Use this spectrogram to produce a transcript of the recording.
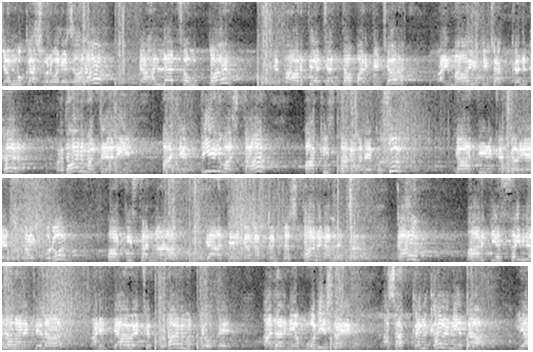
जम्मू काश्मीरमध्ये झाला त्या हल्ल्याचं उत्तर भारतीय जनता पार्टीच्या आणि महायुतीच्या कणखर प्रधानमंत्र्यांनी पहाटे तीन वाजता पाकिस्तानमध्ये घुसून त्या अतिरेक्यांच्यावर एअर स्ट्राईक करून पाकिस्तानला त्या अतिरेक्यांना कंठस्थान घालण्याचं काम भारतीय सैन्य दलाने केलं आणि त्यावेळेचे प्रधानमंत्री होते आदरणीय मोदी साहेब. असा कणखर नेता या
